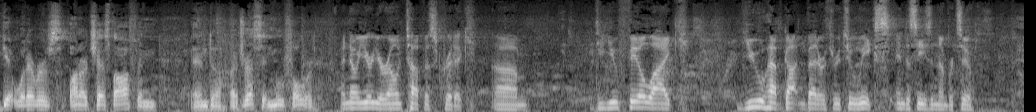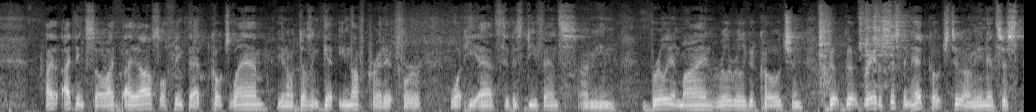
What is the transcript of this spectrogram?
get whatever's on our chest off and and uh, address it and move forward. I know you're your own toughest critic. Um, do you feel like you have gotten better through two weeks into season number two? I, I think so. I, I also think that Coach Lamb, you know, doesn't get enough credit for what he adds to this defense. I mean, brilliant mind, really, really good coach, and good, good great assistant head coach too. I mean, it's just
